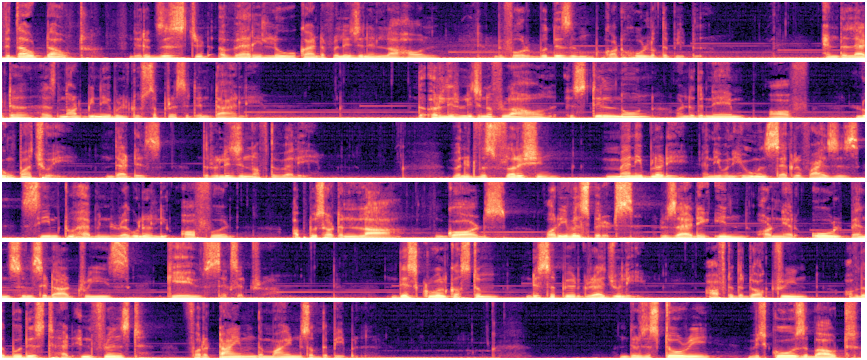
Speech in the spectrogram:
Without doubt, there existed a very low kind of religion in Lahul before Buddhism got hold of the people, and the latter has not been able to suppress it entirely. The early religion of Lahul is still known under the name of Lungpa Chui, that is, the religion of the valley. When it was flourishing, many bloody and even human sacrifices seem to have been regularly offered up to certain la, gods, or evil spirits residing in or near old pencil cedar trees, caves, etc. This cruel custom disappeared gradually after the doctrine of the Buddhist had influenced for a time the minds of the people. There is a story which goes about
